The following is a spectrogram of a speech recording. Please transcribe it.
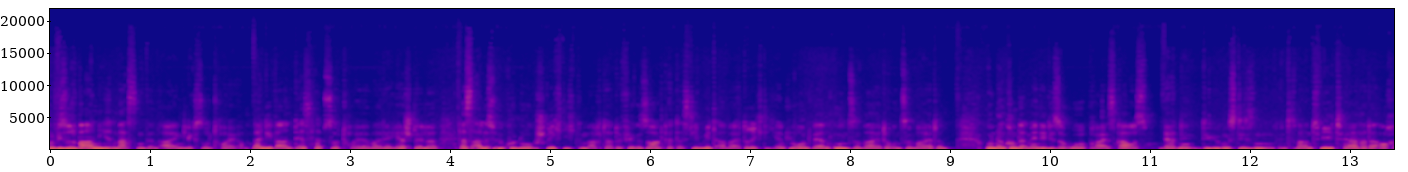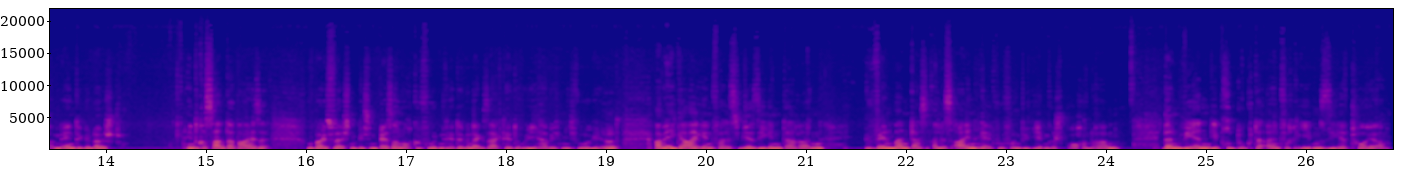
Und wieso waren die Masken denn eigentlich so teuer? Nein, die waren deshalb so teuer, weil der Hersteller das alles ökologisch richtig gemacht hat, dafür gesorgt hat, dass die Mitarbeiter richtig entlohnt werden und so weiter und so weiter. Und dann kommt am Ende dieser hohe Preis raus. Er hat die, übrigens diesen, das war ein Tweet, ja, hat er auch am Ende gelöscht. Interessanterweise, wobei ich es vielleicht ein bisschen besser noch gefunden hätte, wenn er gesagt hätte, ui, habe ich mich wohl geirrt. Aber egal, jedenfalls, wir sehen daran, wenn man das alles einhält, wovon wir eben gesprochen haben, dann werden die Produkte einfach eben sehr teuer.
